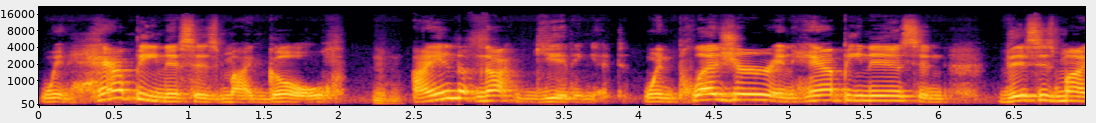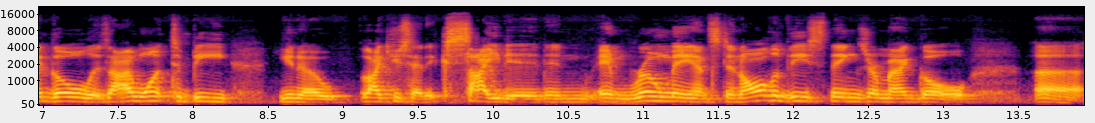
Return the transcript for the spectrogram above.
when happiness is my goal, I end up not getting it. When pleasure and happiness and this is my goal is I want to be, you know, like you said, excited and, and romanced and all of these things are my goal. Uh,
